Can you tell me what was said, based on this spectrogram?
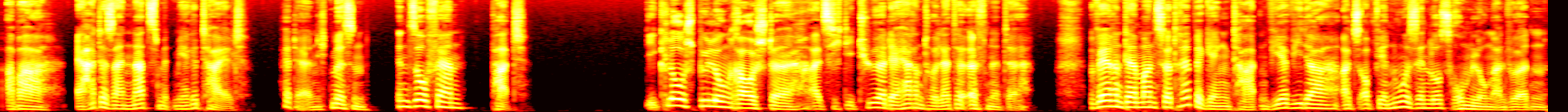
Aber er hatte seinen Natz mit mir geteilt. Hätte er nicht müssen. Insofern, Patt. Die Klospülung rauschte, als sich die Tür der Herrentoilette öffnete. Während der Mann zur Treppe ging, taten wir wieder, als ob wir nur sinnlos rumlungern würden,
